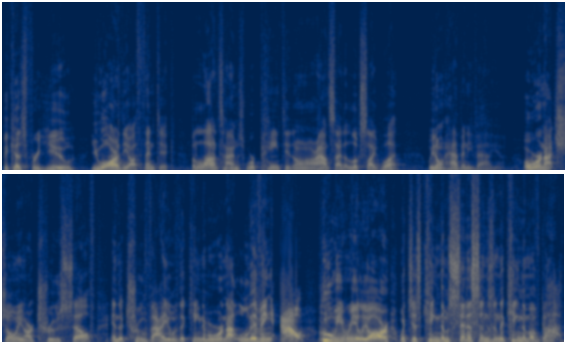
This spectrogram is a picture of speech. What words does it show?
Because for you, you are the authentic, but a lot of times we're painted on our outside. It looks like what? We don't have any value. Or we're not showing our true self and the true value of the kingdom, or we're not living out who we really are, which is kingdom citizens in the kingdom of God,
